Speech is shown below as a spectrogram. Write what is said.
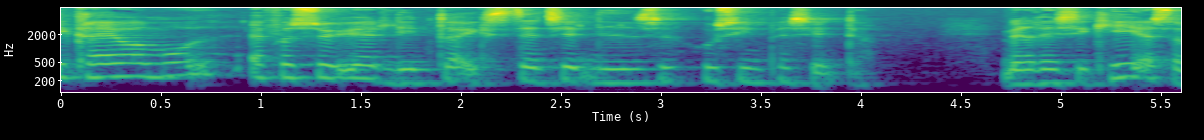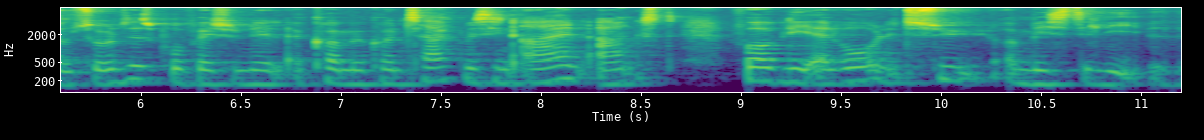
Det kræver mod at forsøge at lindre eksistentiel lidelse hos sine patienter. Man risikerer som sundhedsprofessionel at komme i kontakt med sin egen angst for at blive alvorligt syg og miste livet.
